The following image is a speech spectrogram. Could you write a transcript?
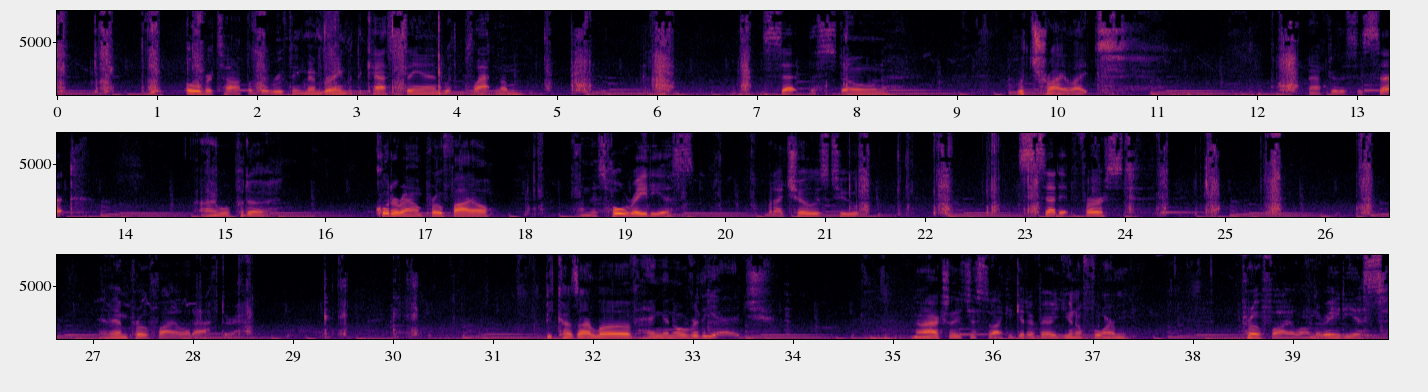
over top of the roofing membrane with the cast sand with platinum. Set the stone with Trilite. After this is set, I will put a quarter round profile on this whole radius, but I chose to set it first and then profile it after. Because I love hanging over the edge. No, actually, it's just so I could get a very uniform profile on the radius.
